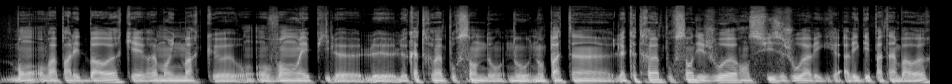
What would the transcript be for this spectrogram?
bon, on va parler de Bauer, qui est vraiment une marque qu'on on vend, et puis le, 80% de nos, patins, le 80% des joueurs en Suisse jouent avec, des patins Bauer.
